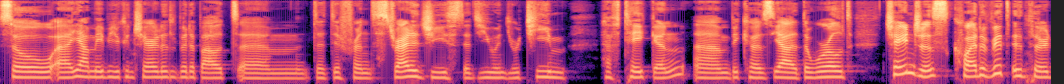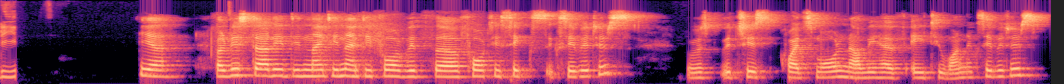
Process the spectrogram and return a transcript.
so uh, yeah maybe you can share a little bit about um, the different strategies that you and your team have taken um, because yeah the world changes quite a bit in 30 years yeah, well, we started in 1994 with uh, 46 exhibitors, which is quite small. Now we have 81 exhibitors.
